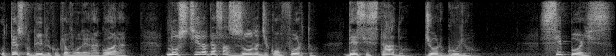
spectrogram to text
o texto bíblico que eu vou ler agora nos tira dessa zona de conforto, desse estado de orgulho. Se, pois,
